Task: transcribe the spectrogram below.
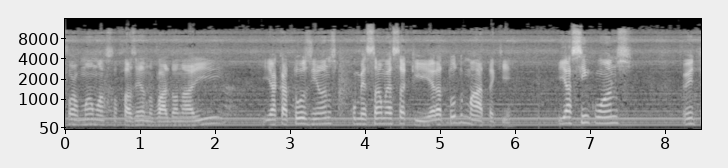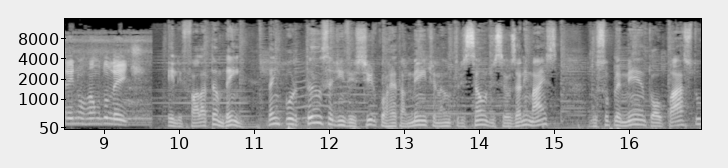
Formamos uma fazenda no Vale do Anari e há 14 anos começamos essa aqui, era todo mata aqui. E há 5 anos eu entrei no ramo do leite. Ele fala também da importância de investir corretamente na nutrição de seus animais, do suplemento ao pasto,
